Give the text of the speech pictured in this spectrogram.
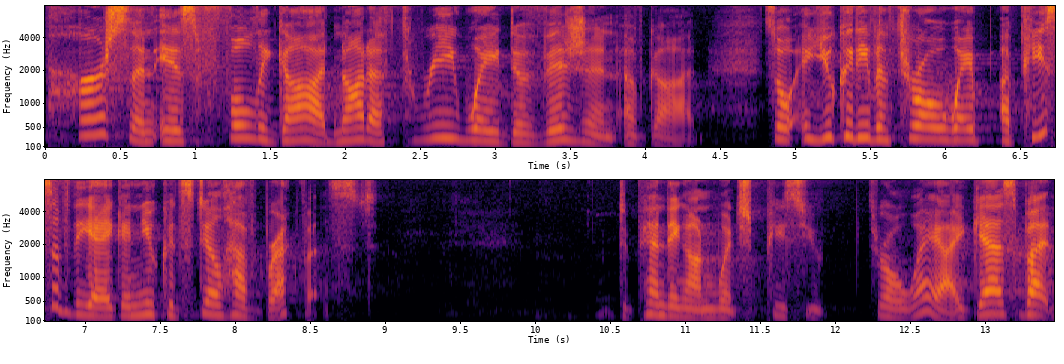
person is fully God, not a three way division of God. So you could even throw away a piece of the egg and you could still have breakfast, depending on which piece you throw away, I guess, but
